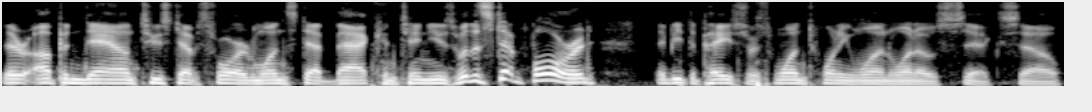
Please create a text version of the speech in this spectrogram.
they're up and down, two steps forward, one step back, continues. With a step forward, they beat the Pacers 121 106. So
